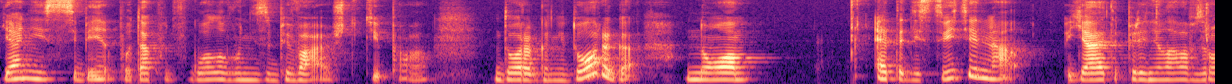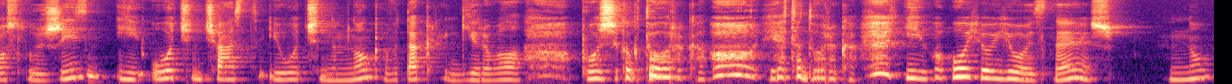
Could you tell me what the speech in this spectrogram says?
Я не себе вот так вот в голову не забиваю, что типа дорого-недорого, но это действительно, я это переняла во взрослую жизнь и очень часто и очень много вот так реагировала. Боже, как дорого! О, и это дорого! И ой-ой-ой, знаешь? Ну,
